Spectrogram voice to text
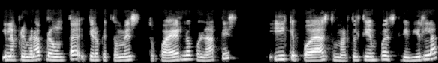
Y la primera pregunta, quiero que tomes tu cuaderno con lápiz y que puedas tomarte el tiempo de escribirla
